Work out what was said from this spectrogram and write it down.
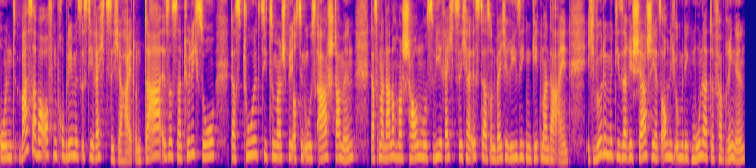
Und was aber oft ein Problem ist, ist die Rechtssicherheit. Und da ist es natürlich so, dass Tools, die zum Beispiel aus den USA stammen, dass man da nochmal schauen muss, wie rechtssicher ist das und welche Risiken geht man da ein. Ich würde mit dieser Recherche jetzt auch nicht unbedingt Monate verbringen,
